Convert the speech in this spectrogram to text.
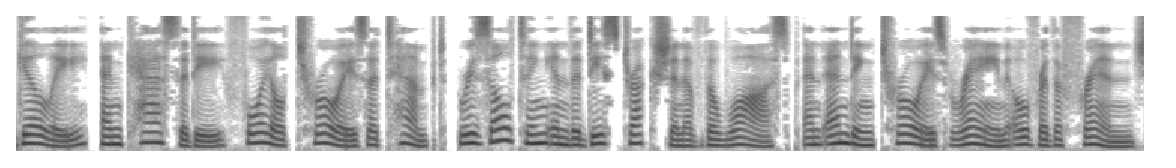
Gilly, and Cassidy foil Troy's attempt, resulting in the destruction of the Wasp and ending Troy's reign over the Fringe.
